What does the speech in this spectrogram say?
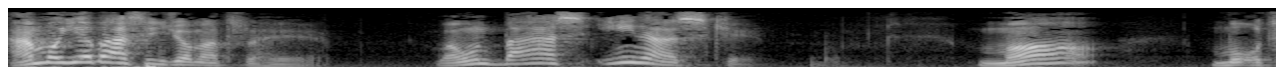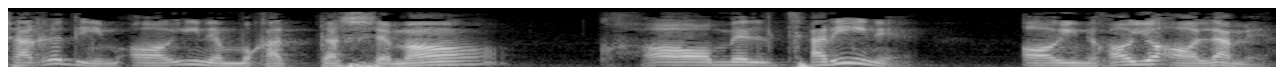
اما یه بحث اینجا مطرحه. و اون بحث این است که ما معتقدیم آین مقدس ما کاملترین آینهای عالمه.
